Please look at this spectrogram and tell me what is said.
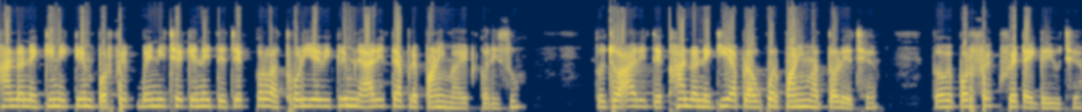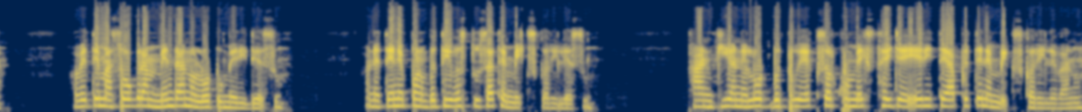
ખાંડ અને ઘીની ક્રીમ પરફેક્ટ બની છે કે નહીં તે ચેક કરવા થોડી એવી ક્રીમને આ રીતે આપણે પાણીમાં એડ કરીશું. તો જો આ રીતે ખાંડ અને ઘી આપણા ઉપર પાણીમાં તળે છે, તો હવે પરફેક્ટ ફેટાઈ ગયું છે. હવે તેમાં સો ગ્રામ મેંદાનો લોટ ઉમેરી દેશું. અને તેને પણ બધી વસ્તુ સાથે મિક્સ કરી લેશું. ખાંડ, ઘી અને લોટ બધું એક સરખું મિક્સ થઈ જાય એ રીતે આપણે તેને મિક્સ કરી લેવાનું.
